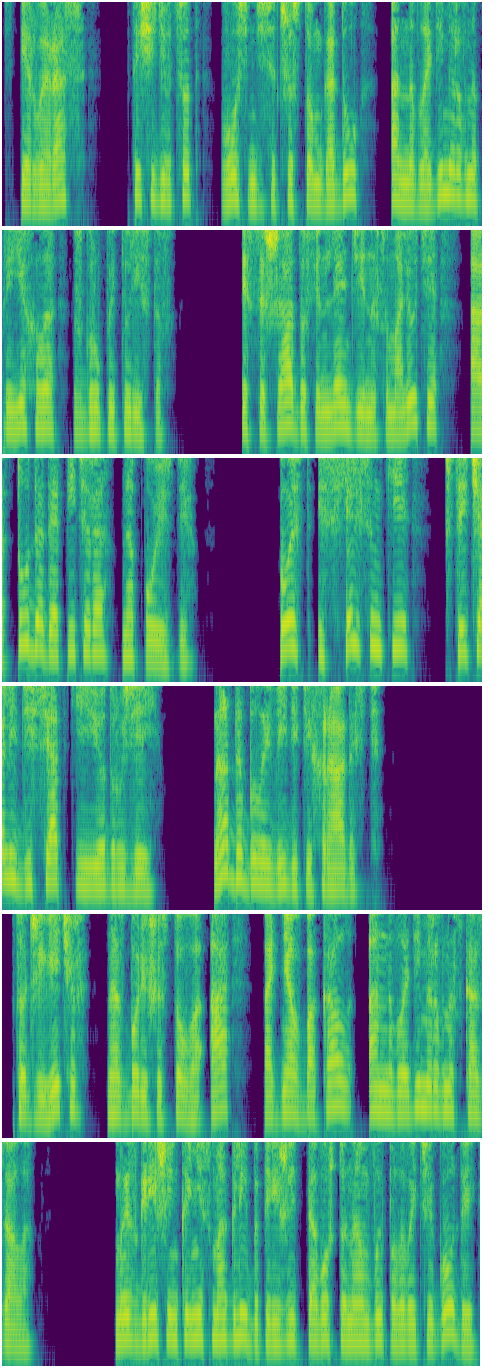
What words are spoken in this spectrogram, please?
В первый раз в 1986 году Анна Владимировна приехала с группой туристов. Из США до Финляндии на самолете – а оттуда до Питера на поезде. Поезд из Хельсинки встречали десятки ее друзей. Надо было видеть их радость. В тот же вечер на сборе 6 А, подняв бокал, Анна Владимировна сказала, «Мы с Гришенькой не смогли бы пережить того, что нам выпало в эти годы,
